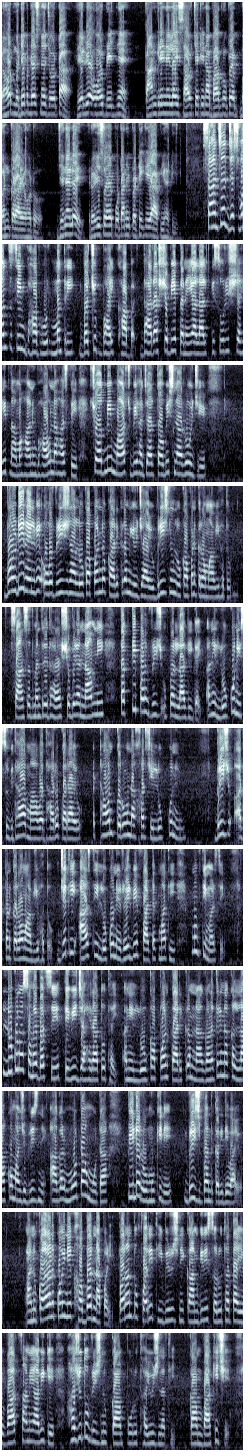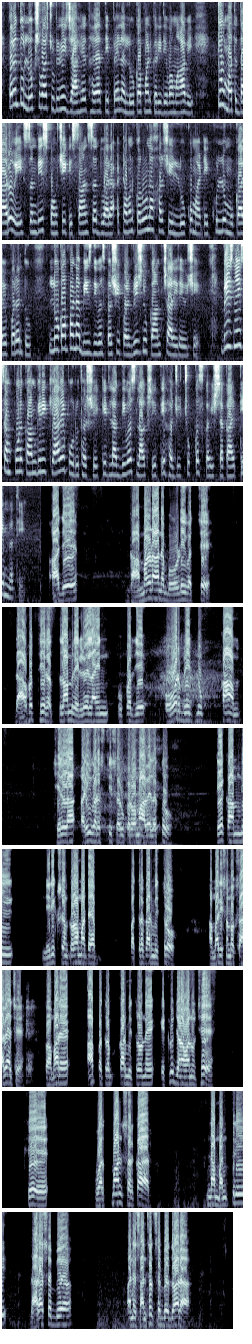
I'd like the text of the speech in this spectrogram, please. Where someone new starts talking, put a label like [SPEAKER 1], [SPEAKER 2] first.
[SPEAKER 1] દાહોદ મધ્યપ્રદેશને જોતા રેલવે ઓવરબ્રિજને કામગીરીને લઈ સાવચેતીના ભાગરૂપે બંધ કરાયો હતો, જેને લઈ રહીશોએ પોતાની પ્રતિક્રિયા આપી હતી.
[SPEAKER 2] સાંસદ જસવંતસિંહ ભાભોર, મંત્રી બચુકભાઈ ખાબર ધારાસભ્ય કનૈયાલાલ કિશોરી સહિતના મહાનુભાવોના હસ્તે ચૌદમી માર્ચ બે હજાર ચોવીસના રોજે બોરડી રેલવે ઓવરબ્રિજના લોકાર્પણનો કાર્યક્રમ યોજાયો. બ્રિજનું લોકાર્પણ કરવામાં આવ્યું હતું. સાંસદ મંત્રી ધારાસભ્યના નામની તકતી પણ બ્રિજ ઉપર લાગી ગઈ અને લોકોની સુવિધામાં વધારો કરાયો. અઠ્ઠાવન કરોડના ખર્ચે લોકોને બ્રિજ અર્પણ કરવામાં આવ્યો હતો, જેથી આજથી લોકોને રેલવે ફાટકમાંથી મુક્તિ મળશે. લોકોનો સમય બચશે તેવી જાહેરાતો થઈ અને લોકાર્પણ કાર્યક્રમના ગણતરીના કલાકોમાં જ બ્રિજને આગળ મોટા મોટા પિલરો મૂકીને બ્રિજ બંધ કરી દેવાયો. આનું કારણ કોઈને ખબર ના પડી. પરંતુ ફરીથી બ્રિજની કામગીરી શરૂ થતાં એ વાત સામે આવી કે હજુ તો બ્રિજનું કામ પૂરું થયું જ નથી. કામ બાકી છે. પરંતુ લોકસભા ચૂંટણી જાહેર થયા તે પહેલાં લોકાર્પણ કરી દેવામાં આવે તો મતદારોએ સંદેશ પહોંચે કે સાંસદ દ્વારા અઠ્ઠાવન કરોડના ખર્ચે લોકો માટે ખુલ્લો મુકાયો, પરંતુ લોકાર્પણના વીસ દિવસ પછી પણ બ્રિજનું કામ ચાલી રહ્યું છે. બ્રિજની સંપૂર્ણ કામગીરી ક્યારે પૂરું થશે, કેટલાક દિવસ લાગશે તે હજુ ચોક્કસ કહી શકાય તેમ નથી.
[SPEAKER 3] આજે ધામરડા અને બોરડી વચ્ચે દાહોદથી રતલામ રેલવે લાઇન ઉપર જે ઓવરબ્રિજનું કામ છેલ્લા અઢી વર્ષથી શરૂ કરવામાં આવેલ હતું, તે કામની નિરીક્ષણ કરવા માટે પત્રકાર મિત્રો અમારી સમક્ષ આવ્યા છે. તો અમારે આ પત્રકાર મિત્રોને એટલું જણાવવાનું છે કે વર્તમાન સરકારના મંત્રી, ધારાસભ્ય અને સંસદ સભ્ય દ્વારા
